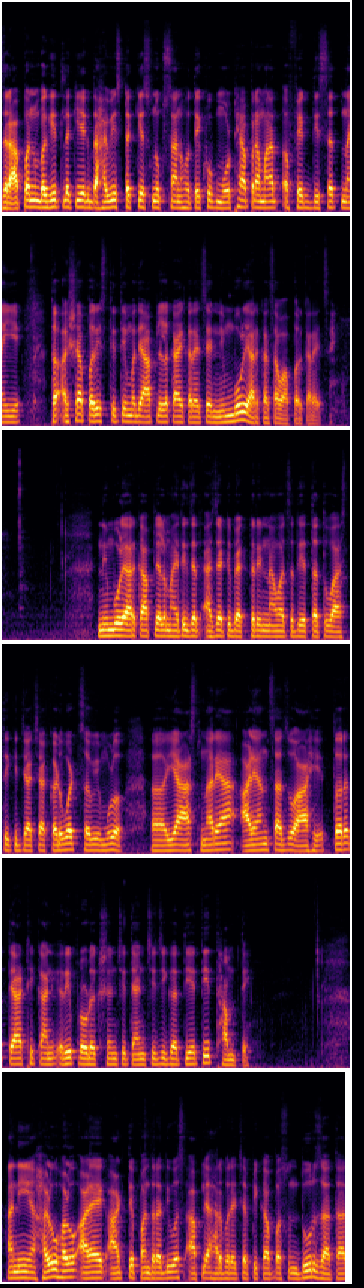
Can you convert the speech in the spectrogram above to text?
जर आपण बघितलं की एक दहावीस टक्केच नुकसान होते खूप मोठ्या प्रमाणात अफेक्ट दिसत नाही आहे तर अशा परिस्थितीमध्ये आपल्याला काय करायचं आहे निंबोळी अर्काचा वापर करायचा आहे निंबोळी अर्क आपल्याला माहिती आहे ज्यात ॲझॅटिबॅक्टरीन नावाचं ते तत्व असते की ज्याच्या कडवट चवीमुळं या असणाऱ्या आळ्यांचा जो आहे तर त्या ठिकाणी रिप्रोडक्शनची त्यांची जी गती आहे ती थांबते. आणि हळूहळू आळ्या एक आठ ते पंधरा दिवस आपल्या हरभऱ्याच्या पिकापासून दूर जातात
